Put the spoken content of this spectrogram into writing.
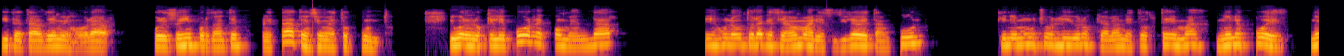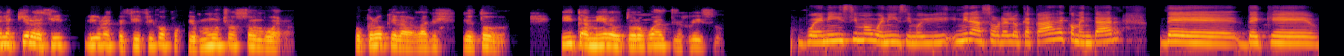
y tratar de mejorar. Por eso es importante prestar atención a estos puntos. Y bueno, lo que le puedo recomendar es una autora que se llama María Cecilia Betancourt. Tiene muchos libros que hablan de estos temas. No les, pues, no les quiero decir libros específicos porque muchos son buenos. Yo creo que la verdad que de todo. Y también el autor Walter Rizzo. Buenísimo, buenísimo. Y mira, sobre lo que acabas de comentar de, de, que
